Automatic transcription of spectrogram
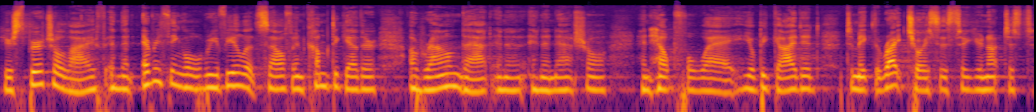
your spiritual life, and then everything will reveal itself and come together around that in a in a natural and helpful way. You'll be guided to make the right choices, so you're not just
